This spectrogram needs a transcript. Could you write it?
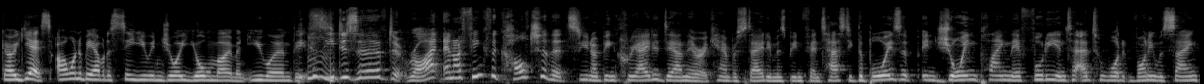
go, yes, I want to be able to see you enjoy your moment. You earned this. Because he deserved it, right? And I think the culture that's, you know, been created down there at Canberra Stadium has been fantastic. The boys are enjoying playing their footy and to add to what Vonnie was saying,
